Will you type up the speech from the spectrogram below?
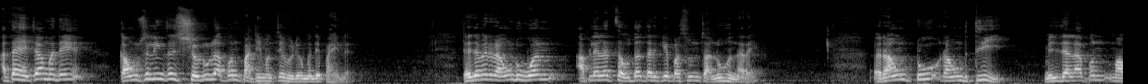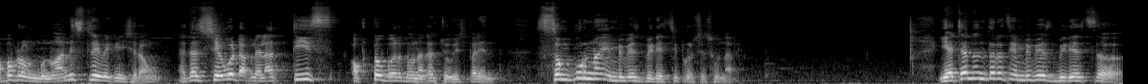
आता ह्याच्यामध्ये काउन्सिलिंगचं शेड्यूल आपण पाठीमागच्या व्हिडिओमध्ये पाहिलं. त्याच्यामध्ये राऊंड वन आपल्याला चौदा तारखेपासून चालू होणार आहे. राऊंड टू राऊंड थ्री म्हणजे ज्याला आपण मापअप राऊंड म्हणू आणि स्ट्रे वेकेन्सी राऊंड ह्याचा शेवट आपल्याला तीस ऑक्टोबर दोन हजार चोवीसपर्यंत संपूर्ण M B B S B D एसची प्रोसेस होणार आहे. याच्यानंतरच M B B S B D एसचं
